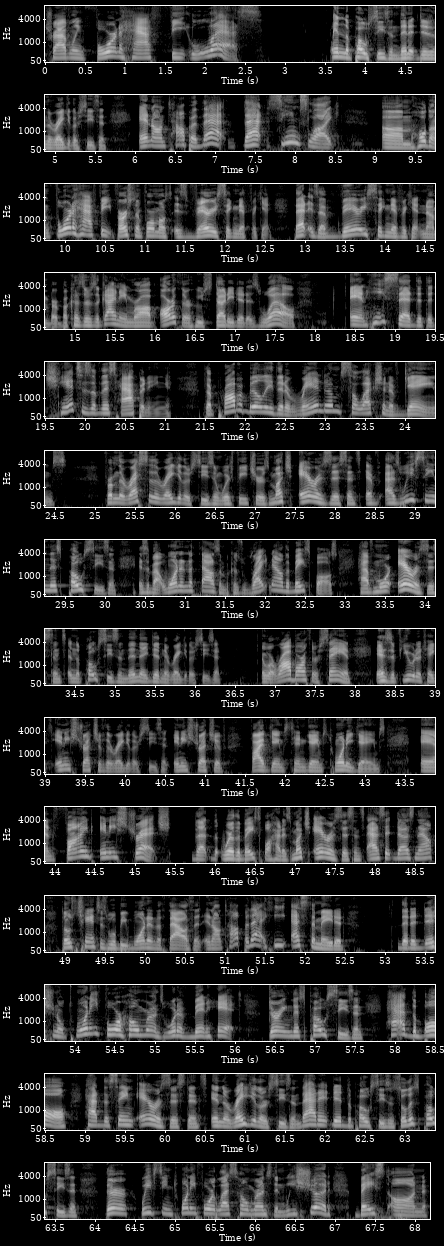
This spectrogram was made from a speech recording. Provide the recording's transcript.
traveling four and a half feet less in the postseason than it did in the regular season. And on top of that, that seems like, um, hold on, four and a half feet, first and foremost, is very significant. That is a very significant number because there's a guy named Rob Arthur who studied it as well. And he said that the chances of this happening, the probability that a random selection of games from the rest of the regular season would feature as much air resistance as we've seen this postseason is about one in a thousand because right now the baseballs have more air resistance in the postseason than they did in the regular season. And what Rob Arthur's saying is if you were to take any stretch of the regular season, any stretch of five games, 10 games, 20 games, and find any stretch that where the baseball had as much air resistance as it does now, those chances will be one in a thousand. And on top of that, he estimated that additional 24 home runs would have been hit during this postseason had the ball had the same air resistance in the regular season that it did the postseason. So this postseason, there we've seen 24 less home runs than we should based on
